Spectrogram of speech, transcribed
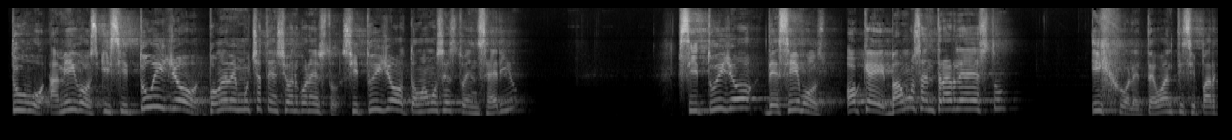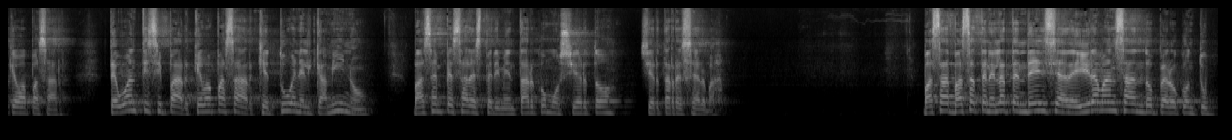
tuvo, amigos, y si tú y yo, pónganme mucha atención con esto, si tú y yo tomamos esto en serio, si tú y yo decimos, ok, vamos a entrarle a esto, híjole, te voy a anticipar qué va a pasar. Te voy a anticipar qué va a pasar, que tú en el camino vas a empezar a experimentar como cierto, cierta reserva. Vas a, vas a tener la tendencia de ir avanzando, pero con tu,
